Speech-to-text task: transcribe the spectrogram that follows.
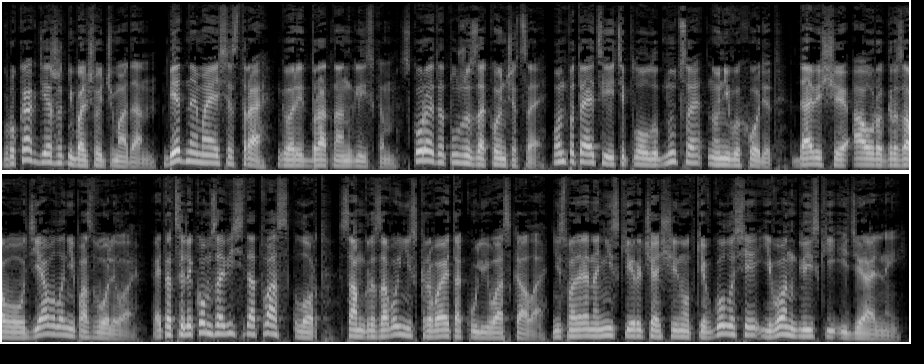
В руках держит небольшой чемодан. «Бедная моя сестра», — говорит брат на английском. «Скоро этот ужас закончится». Он пытается ей тепло улыбнуться, но не выходит. Давящая аура грозового дьявола не позволила. «Это целиком зависит от вас, лорд». Сам грозовой не скрывает акульего оскала. Несмотря на низкие рычащие нотки в голосе, его английский идеальный.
